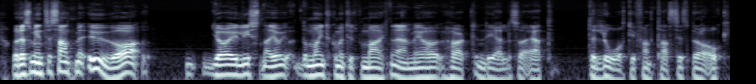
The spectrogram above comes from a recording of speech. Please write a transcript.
Och det som är intressant med UA, jag lyssnat, de har inte kommit ut på marknaden än, men jag har hört en del så är att det låter ju fantastiskt bra. Och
